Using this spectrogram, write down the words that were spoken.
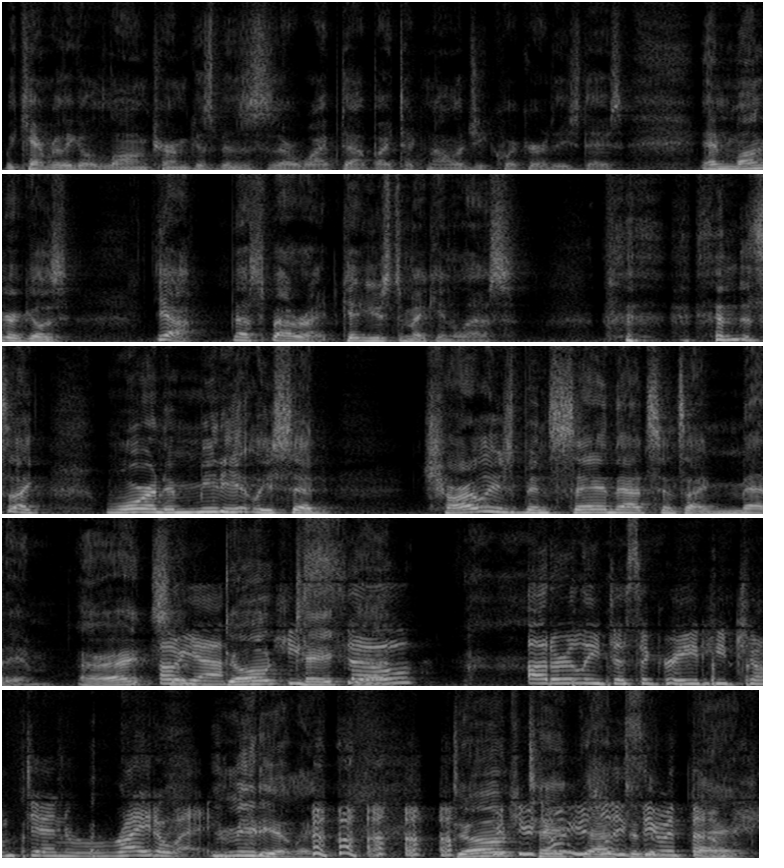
We can't really go long term because businesses are wiped out by technology quicker these days. And Munger goes, "Yeah, that's about right. Get used to making less." and it's like Warren immediately said, "Charlie's been saying that since I met him." All right, oh, so oh, yeah. don't He's take so- that utterly disagreed. He jumped in right away. Immediately. Don't Which you take don't usually see the with bank. them.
